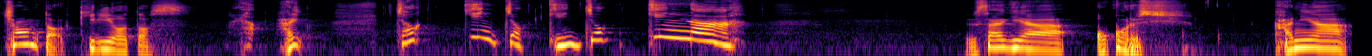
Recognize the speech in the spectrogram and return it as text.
ちょんと切り落とすはいチョッキンチョッキンチョッキンなうさぎは怒るしカニは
